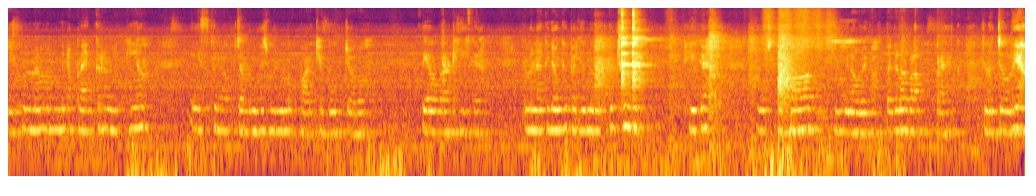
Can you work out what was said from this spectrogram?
ਹੁਣ ਮੈਂ ਮੰਮੀ ਨਾਲ ਪ੍ਰੈਂਕ ਕਰਨ ਲੱਗੀ ਹਾਂ ਇਸ ਗੁਲਾਬ ਜਾਮੁਨ ਵਿੱਚ ਮੈਨੂੰ ਨਮਕ ਪਾ ਰੱਖਿਆ ਬਹੁਤ ਜ਼ਿਆਦਾ ਠੀਕ ਹੈ। ਠੀਕ ਹੈ। ਉਸ ਤੋਂ ਬਾਅਦ ਚਲੋ ਚੱਲਦੇ ਹਾਂ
